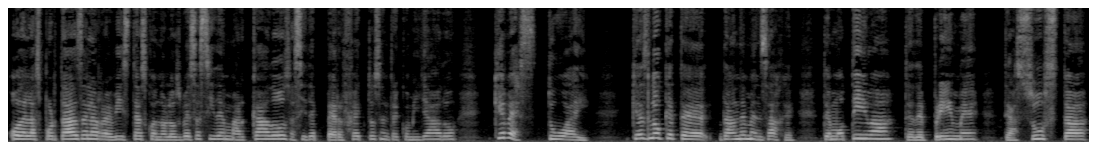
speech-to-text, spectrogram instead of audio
o de las portadas de las revistas cuando los ves así de marcados, así de perfectos, entrecomillado? ¿Qué ves tú ahí? ¿Qué es lo que te dan de mensaje? ¿Te motiva? ¿Te deprime? ¿Te asusta?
